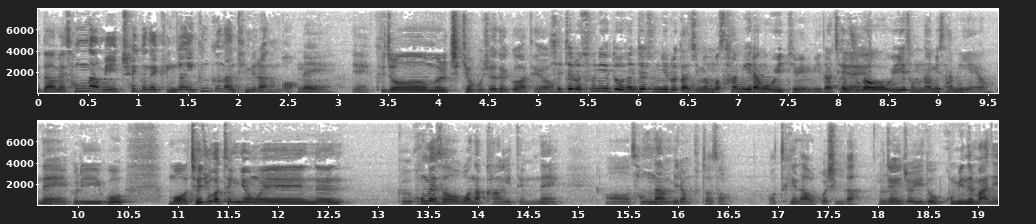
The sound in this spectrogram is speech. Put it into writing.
그 다음에 성남이 최근에 굉장히 끈끈한 팀이라는 거. 네. 예, 그 점을 지켜보셔야 될 것 같아요. 실제로 순위도 현재 순위로 따지면 뭐 3위랑 5위 팀입니다. 제주가 네. 5위, 성남이 3위예요. 네, 그리고 뭐 제주 같은 경우에는 그 홈에서 워낙 강하기 때문에 어, 성남이랑 붙어서 어떻게 나올 것인가 굉장히 음. 저희도 고민을 많이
